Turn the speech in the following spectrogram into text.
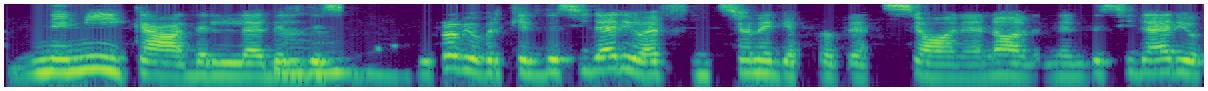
ne nemica del, del mm-hmm. desiderio, proprio perché il desiderio è funzione di appropriazione, no? Nel desiderio,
